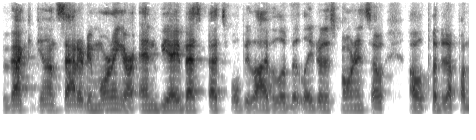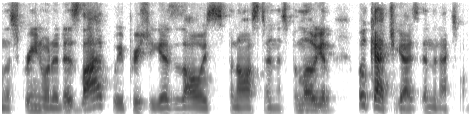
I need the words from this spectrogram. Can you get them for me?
We're back again on Saturday morning. Our NBA best bets will be live a little bit later this morning. So I will put it up on the screen when it is live. We appreciate you guys as always. It's been Austin. It's been Logan. We'll catch you guys in the next one.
